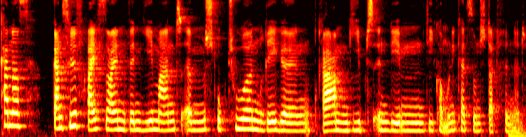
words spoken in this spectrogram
kann das ganz hilfreich sein, wenn jemand ähm, Strukturen, Regeln, Rahmen gibt, in dem die Kommunikation stattfindet.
